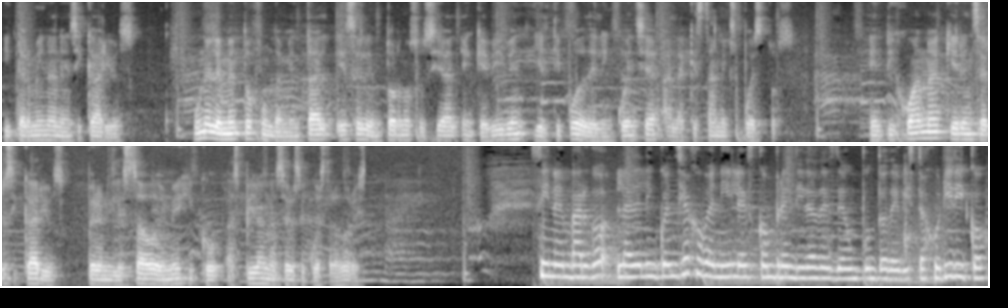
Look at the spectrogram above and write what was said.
y terminan en sicarios. Un elemento fundamental es el entorno social en que viven y el tipo de delincuencia a la que están expuestos. En Tijuana quieren ser sicarios, pero en el Estado de México aspiran a ser secuestradores. Sin embargo, la delincuencia juvenil es comprendida desde un punto de vista jurídico.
